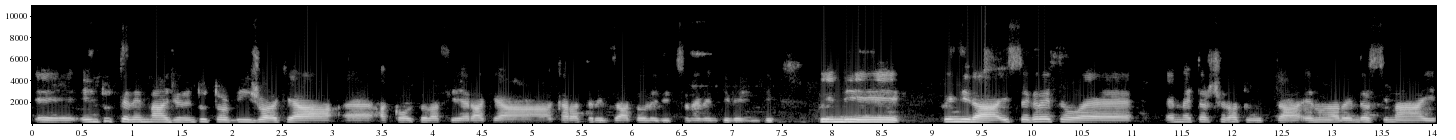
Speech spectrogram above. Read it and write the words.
e, e, in tutte le immagini, in tutto il visual che ha eh, accolto la fiera, che ha caratterizzato l'edizione 2020. Quindi, quindi da, il segreto è, è, mettercela tutta e non arrendersi mai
